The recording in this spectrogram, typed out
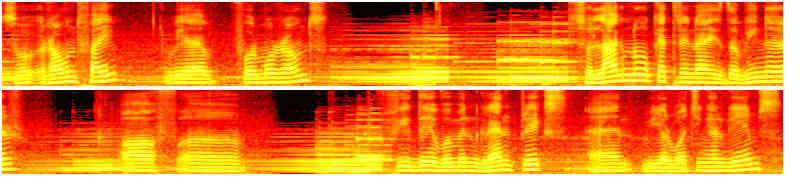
So round 5 we have four more rounds. So Lagno Kateryna is the winner of uh, FIDE Women Grand Prix and we are watching her games.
